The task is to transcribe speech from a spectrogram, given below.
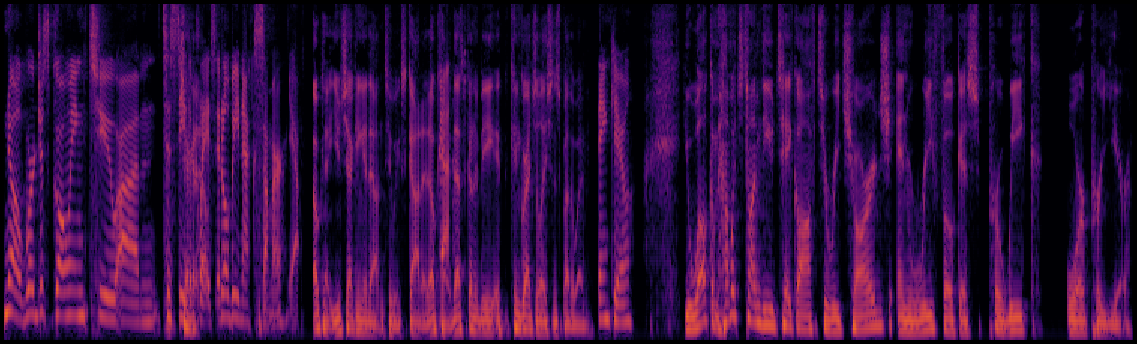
No, we're just going to um to see Check the it place. Out. It'll be next summer. Yeah. Okay, you're checking it out in two weeks. Got it. Okay, yeah. that's going to be. Congratulations, by the way. Thank you. You're welcome. How much time do you take off to recharge and refocus per week or per year?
